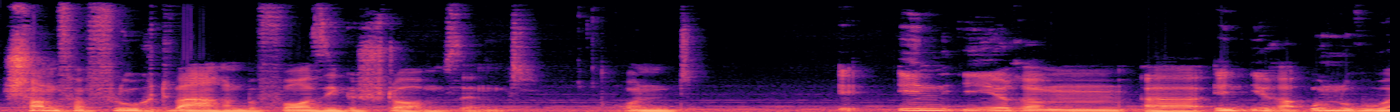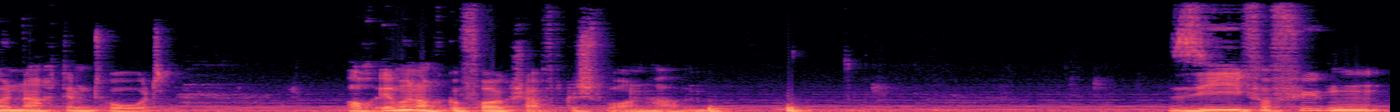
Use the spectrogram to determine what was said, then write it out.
schon verflucht waren, bevor sie gestorben sind. Und in, ihrem, äh, in ihrer Unruhe nach dem Tod auch immer noch Gefolgschaft geschworen haben. Sie verfügen,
